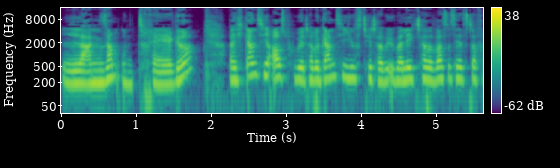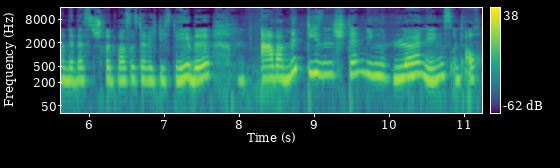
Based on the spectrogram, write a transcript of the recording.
langsam und träge, weil ich ganz viel ausprobiert habe, ganz viel justiert habe, überlegt habe, was ist jetzt davon der beste Schritt, was ist der richtigste Hebel. Aber mit diesen ständigen Learnings und auch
